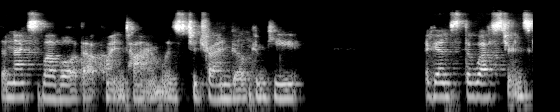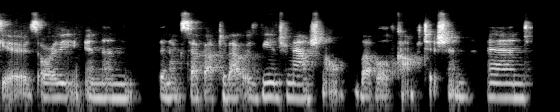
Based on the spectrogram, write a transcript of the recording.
the next level at that point in time was to try and go compete against the Western skiers or the and then the next step after that was the international level of competition. And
